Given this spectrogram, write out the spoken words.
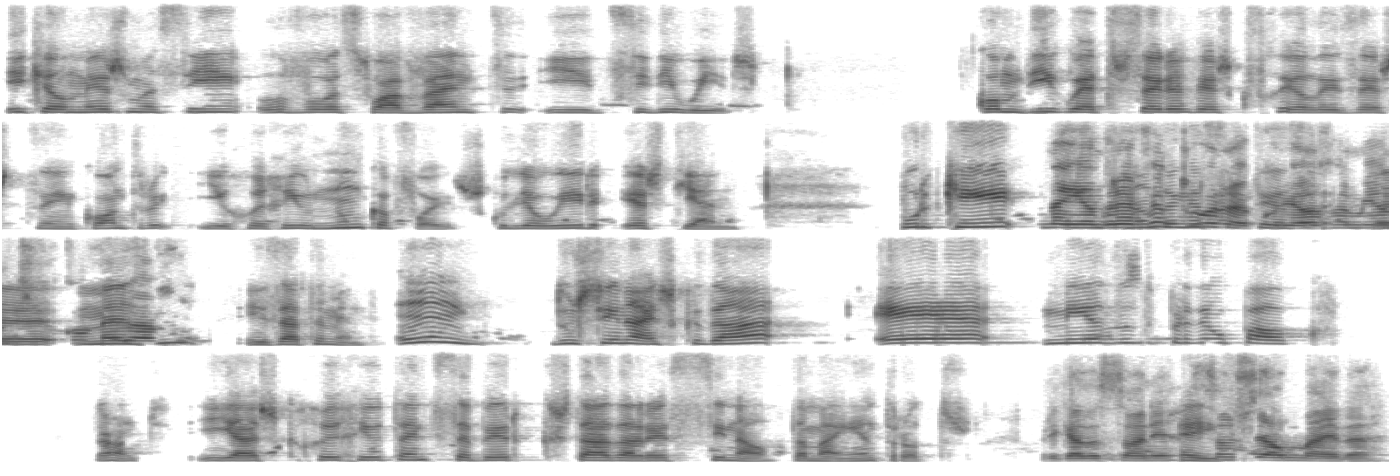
e que ele mesmo assim levou a sua avante e decidiu ir. Como digo, é a terceira vez que se realiza este encontro e o Rui Rio nunca foi, escolheu ir este ano. Porquê? Nem André não Ventura, curiosamente. Uh, mas, exatamente. Um dos sinais que dá é medo de perder o palco. Pronto. E acho que o Rui Rio tem de saber que está a dar esse sinal também, entre outros. Obrigada, Sónia. É São José Almeida.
